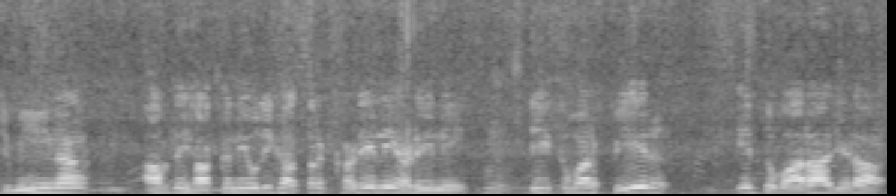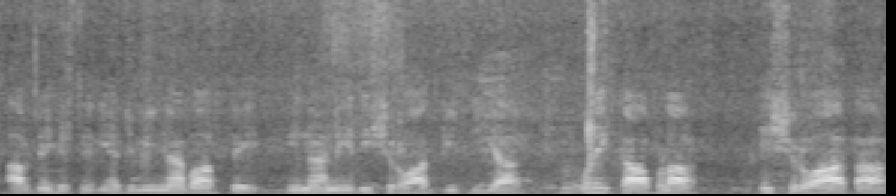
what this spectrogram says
ਜ਼ਮੀਨ ਆ ਆਪਦੇ ਹੱਕ ਨੇ ਉਹਦੀ ਖਾਤਰ ਖੜੇ ਨੇ ਅੜੇ ਨੇ। ਤੇ ਇੱਕ ਵਾਰ ਫੇਰ ਇਹ ਦੁਬਾਰਾ ਜਿਹੜਾ ਆਪਦੇ ਹਿੱਸੇ ਦੀਆਂ ਜ਼ਮੀਨਾਂ ਵਾਸਤੇ ਇਹਨਾਂ ਨੇ ਇਹਦੀ ਸ਼ੁਰੂਆਤ ਕੀਤੀ ਆ ਔਰ ਇਹ ਕਾਫਲਾ ਇਹ ਸ਼ੁਰੂਆਤ ਆ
